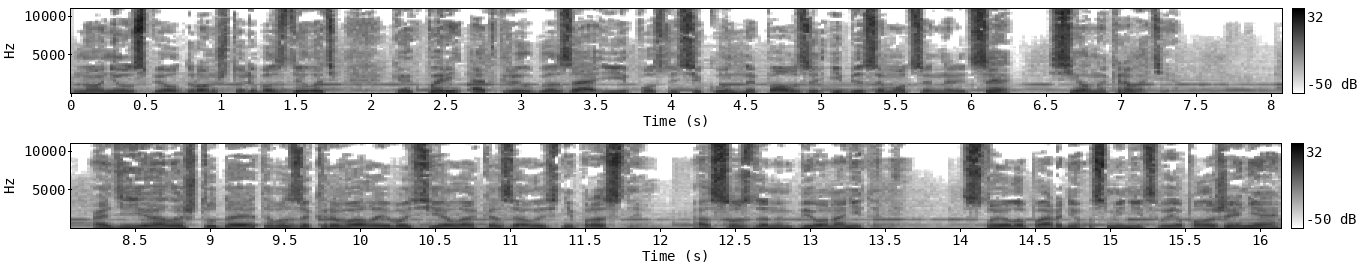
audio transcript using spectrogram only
Но не успел дрон что-либо сделать, как парень открыл глаза и после секундной паузы и без эмоций на лице сел на кровати. Одеяло, что до этого закрывало его тело, оказалось непростым, а созданным бионанитами. Стоило парню сменить свое положение,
